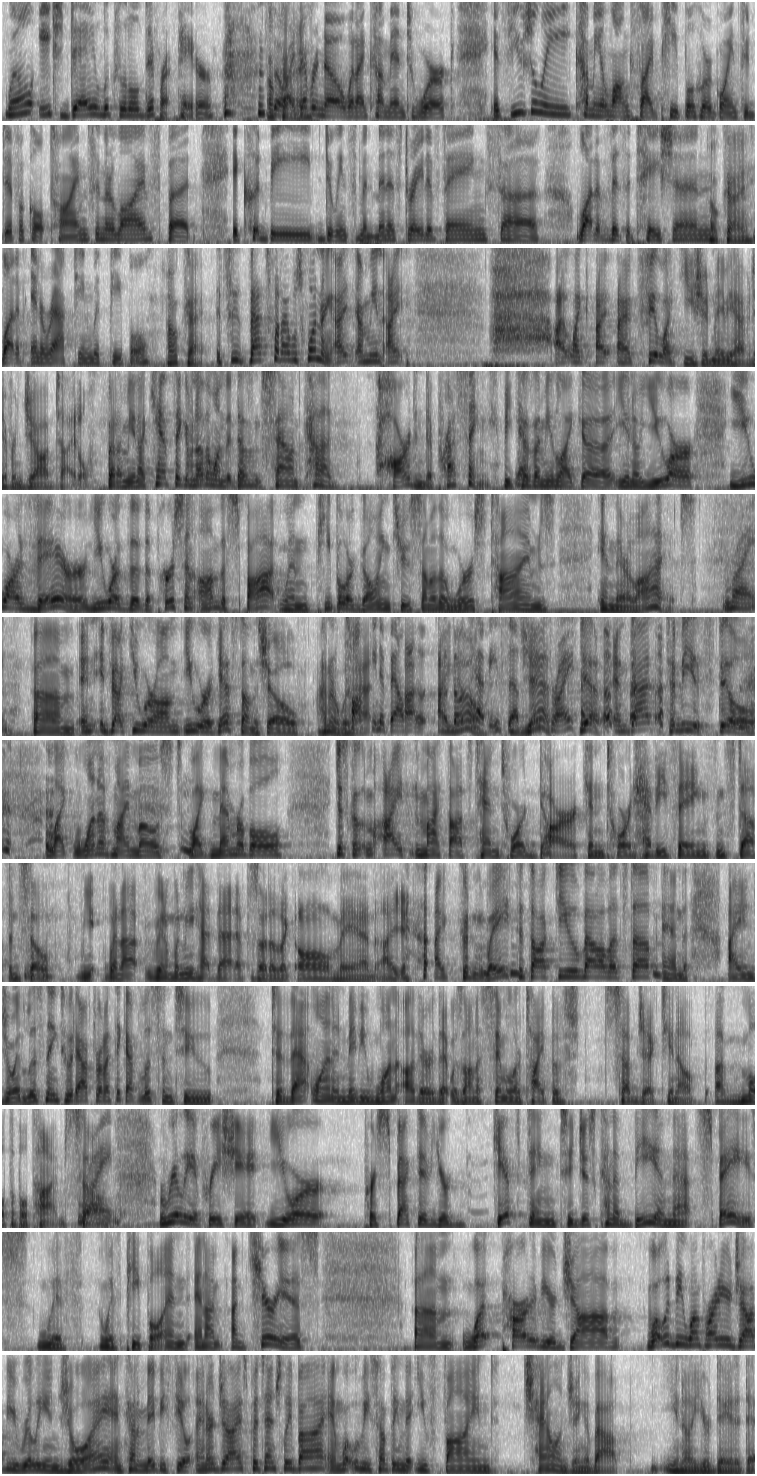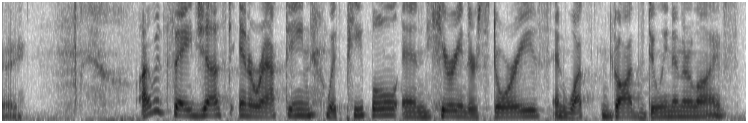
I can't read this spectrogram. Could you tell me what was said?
Well, each day looks a little different, Peter. so Okay. I never know when I come into work. It's usually coming alongside people who are going through difficult times in their lives, but it could be doing some administrative things, uh, a lot of visitation, Okay. a lot of interacting with people. Okay, it's that's what I was wondering. I, I mean, I, I like, I, I feel like you should maybe have a different job title, but I mean, I can't think of another one that doesn't sound kind of hard and depressing because Yeah. I mean like uh, you know you are you are there you are the the person on the spot when people are going through some of the worst times in their lives Right. um, and in fact, you were on. You were a guest on the show. I don't know. Talking that, about the- I those know. heavy subjects, yes, right? yes, and that to me is still like one of my most like memorable. Just because I my thoughts tend toward dark and toward heavy things and stuff, and so when I when, when we had that episode, I was like, oh man, I I couldn't wait to talk to you about all that stuff, and I enjoyed listening to it afterward. I think I've listened to to that one and maybe one other that was on a similar type of subject, you know, uh, multiple times. So Right. really appreciate your perspective, your gifting to just kind of be in that space with with people. And and I'm I'm curious um, what part of your job what would be one part of your job you really enjoy and kind of maybe feel energized potentially by and what would be something that you find challenging about you know your day to day I would say just interacting with people and hearing their stories and what God's doing in their lives.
